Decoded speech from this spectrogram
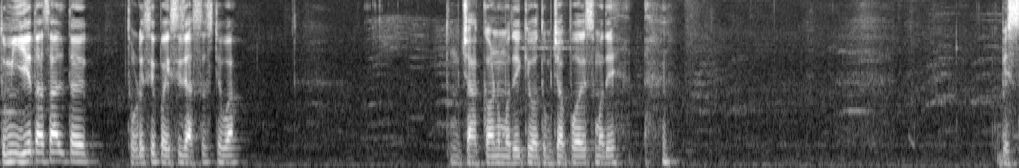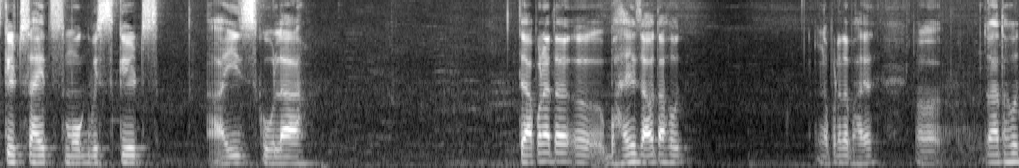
तुम्ही येत असाल तर थोडेसे पैसे जास्तच ठेवा. तुमच्या अकाउंटमध्ये किंवा तुमच्या पर्समध्ये बिस्किट्स आहेत स्मोक बिस्किट्स आईस कोला. तर आपण आता बाहेर जात आहोत. आपण आता बाहेर जात आहोत.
